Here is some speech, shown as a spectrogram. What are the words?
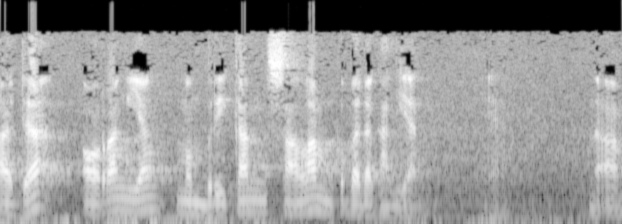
ada orang yang memberikan salam kepada kalian ya. nah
